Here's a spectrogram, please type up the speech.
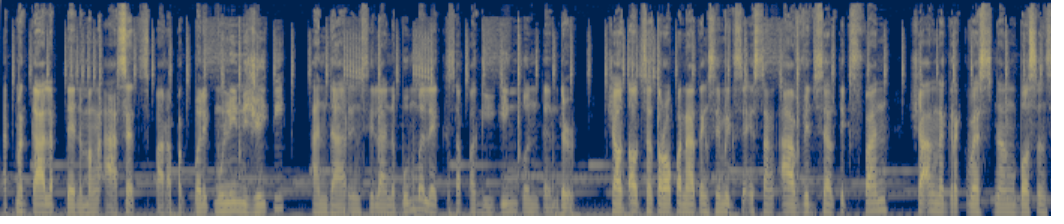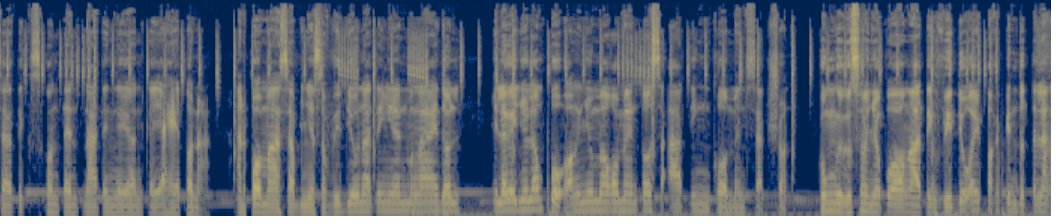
at magkalap din ng mga assets para pagbalik muli ni JT, handa rin sila na bumalik sa pagiging contender. Shoutout sa tropa nating si Mix na isang avid Celtics fan. Siya ang nag-request ng Boston Celtics content natin ngayon kaya heto na. Ano po mga sabi niya sa video natin yan mga idol? Ilagay nyo lang po ang inyong mga komento sa ating comment section. Kung nagustuhan nyo po ang ating video ay pakipindot na lang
